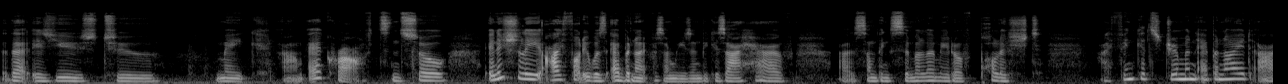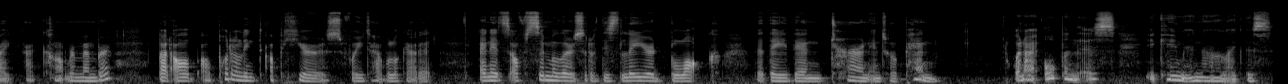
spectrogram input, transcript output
that is used to make um, aircrafts. And so initially I thought it was ebonite for some reason because I have uh, something similar made of polished I think it's German ebonite. I, I can't remember, but I'll, I'll put a link up here for you to have a look at it. And it's of similar sort of this layered block that they then turn into a pen. When I opened this, it came in uh, like this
